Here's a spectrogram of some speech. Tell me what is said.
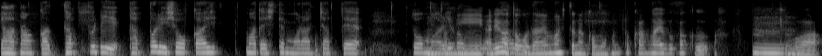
いや、なんかたっぷり、たっぷり紹介までしてもらっちゃって、どうもありがとうにありがとうごいざいました。なんかもう本当感慨深く。うん、今日は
